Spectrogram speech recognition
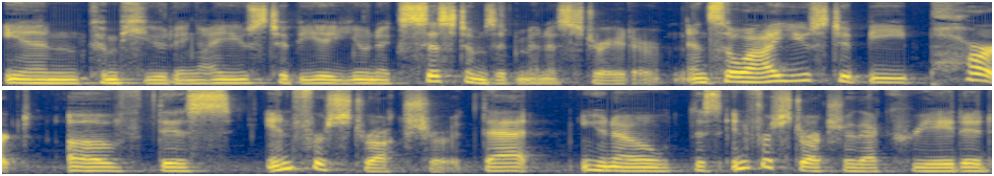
in computing. I used to be a Unix systems administrator. And so I used to be part of this infrastructure that, you know, this infrastructure that created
